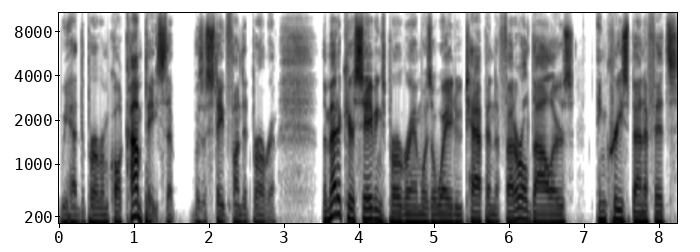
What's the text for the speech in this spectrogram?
we had the program called ConnPACE that was a state funded program. The Medicare Savings Program was a way to tap into federal dollars, increase benefits,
